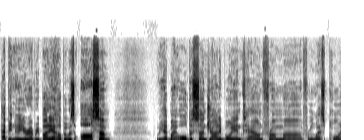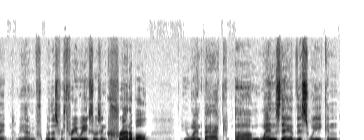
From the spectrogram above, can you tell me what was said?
Happy New Year, everybody. I hope it was awesome. We had my oldest son, Johnny Boy, in town from, uh, from West Point. We had him with us for three weeks. It was incredible. He went back um, Wednesday of this week, and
